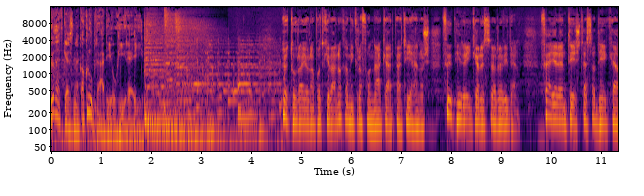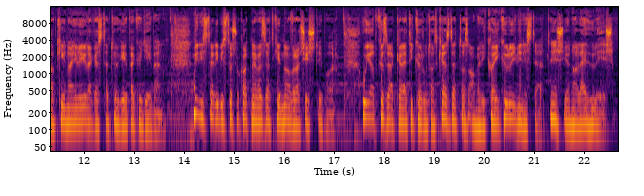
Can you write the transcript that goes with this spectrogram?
Következnek a Klubrádió hírei. 5 óra jó napot kívánok, a mikrofonnál Kárpáti János. Főbb híreink először röviden. Feljelentést tesz a DK a kínai lélegeztetőgépek ügyében. Miniszteri biztosokat nevezett ki Navracsis Tibor. Újabb közel-keleti körutat kezdett az amerikai külügyminiszter, és jön a lehűlés.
